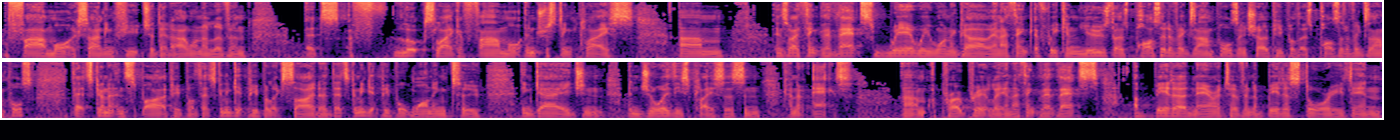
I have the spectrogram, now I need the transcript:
a far more exciting future that I want to live in. It looks like a far more interesting place. Um, and so I think that that's where we want to go. And I think if we can use those positive examples and show people those positive examples, that's going to inspire people. That's going to get people excited. That's going to get people wanting to engage and enjoy these places and kind of act um, appropriately. And I think that that's a better narrative and a better story than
